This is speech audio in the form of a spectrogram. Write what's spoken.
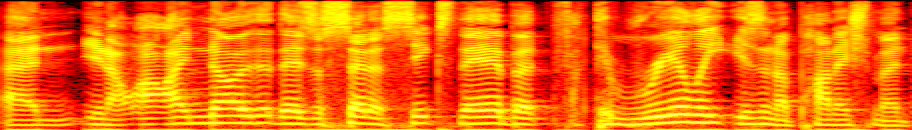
And, you know, I know that there's a set of six there, but fuck, there really isn't a punishment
